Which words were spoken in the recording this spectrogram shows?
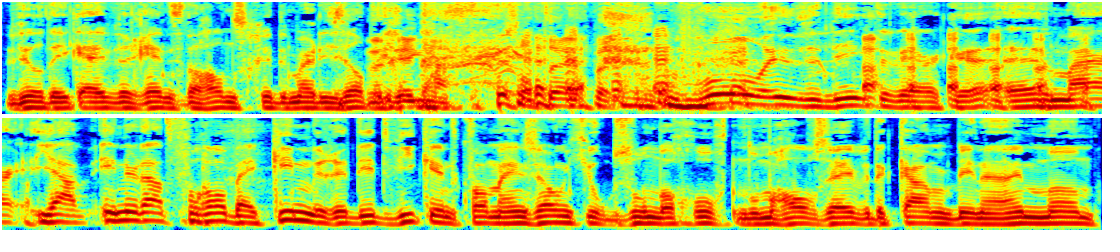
wilde ik even Rens de hand schudden. Maar die zat inderdaad er vol in zijn ding te werken. Eh, maar ja, inderdaad, vooral bij kinderen. Dit weekend kwam mijn zoontje op zondagochtend om half zeven de kamer binnen. Hé hey mam,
